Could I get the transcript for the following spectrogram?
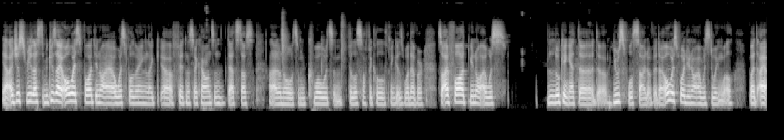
Yeah i just realized because i always thought you know i was following like uh, fitness accounts and that stuff i don't know some quotes and philosophical thinkers whatever so i thought you know i was looking at the the useful side of it i always thought you know i was doing well but i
